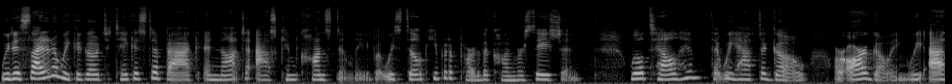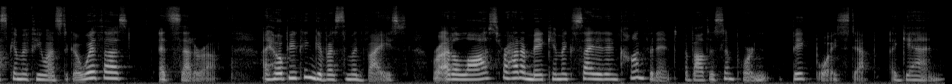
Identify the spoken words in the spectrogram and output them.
We decided a week ago to take a step back and not to ask him constantly, but we still keep it a part of the conversation. We'll tell him that we have to go or are going. We ask him if he wants to go with us, etc. I hope you can give us some advice. We're at a loss for how to make him excited and confident about this important big boy step again.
